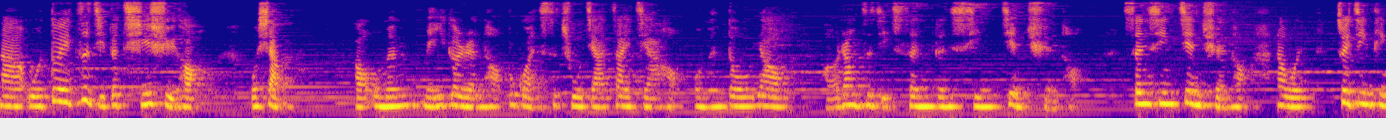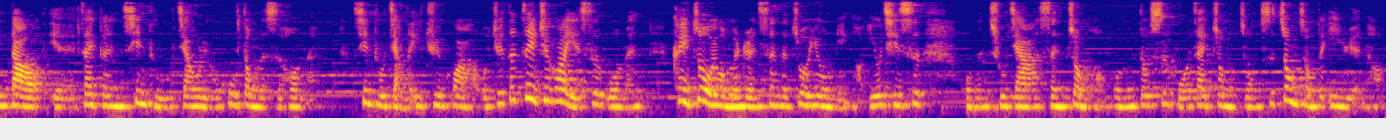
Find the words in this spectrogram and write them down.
那我对自己的期许哈，我想，好，我们每一个人哈，不管是出家在家哈，我们都要呃让自己身跟心健全哈，身心健全哈。那我最近听到也在跟信徒交流互动的时候呢，信徒讲了一句话哈，我觉得这句话也是我们可以作为我们人生的座右铭哈，尤其是我们出家身众哈，我们都是活在众中，是众中的一员哈。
